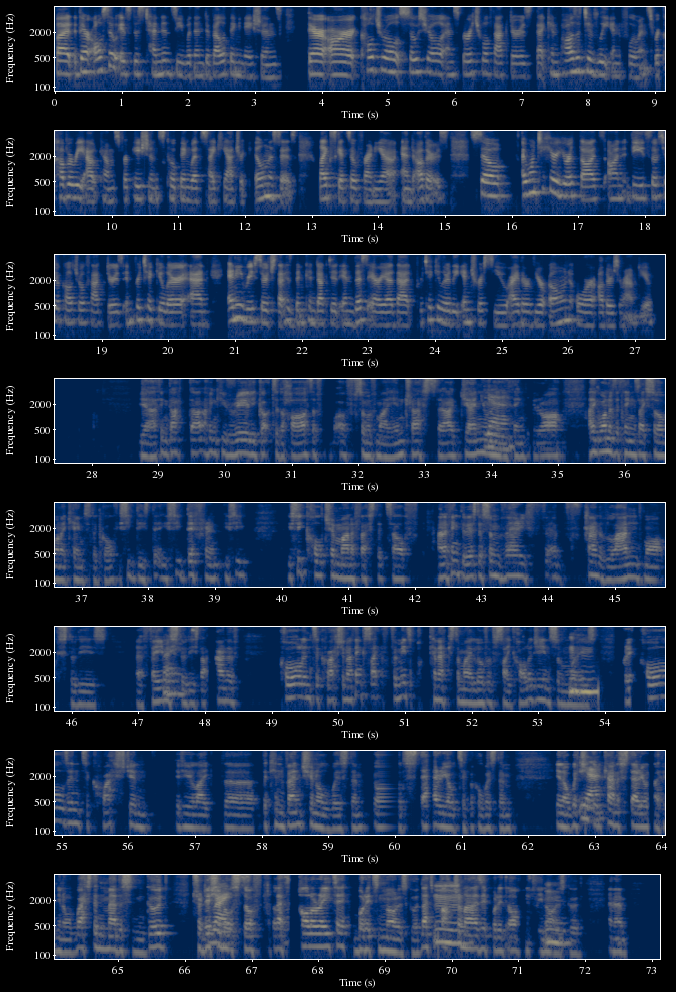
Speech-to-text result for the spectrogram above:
But there also is this tendency within developing nations. There are cultural, social, and spiritual factors that can positively influence recovery outcomes for patients coping with psychiatric illnesses like schizophrenia and others. So, I want to hear your thoughts on these sociocultural factors in particular and any research that has been conducted in this area that particularly interests you, either of your own or others around you. Yeah, I think that, that I think you've really got to the heart of, of some of my interests. That I genuinely yeah. think there are. I think one of the things I saw when I came to the Gulf, you see these, you see different, you see, you see culture manifest itself, and I think there is there's some very f- kind of landmark studies, uh, famous right. studies that kind of call into question. I think for me, it connects to my love of psychology in some ways, mm-hmm. but it calls into question if you like, the the conventional wisdom or the stereotypical wisdom, you know, which yeah. kind of stereotyping, you know, Western medicine good, traditional right. stuff, let's tolerate it, but it's not as good. Let's mm. patronize it, but it's obviously not mm. as good. Um,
